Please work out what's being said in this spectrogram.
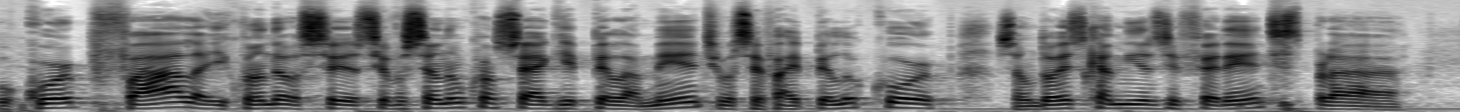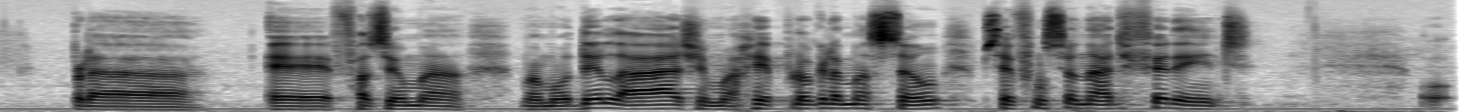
O corpo fala e quando você, se você não consegue ir pela mente, você vai pelo corpo. São dois caminhos diferentes para para é, fazer uma, uma modelagem, uma reprogramação para você funcionar diferente. Ô,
